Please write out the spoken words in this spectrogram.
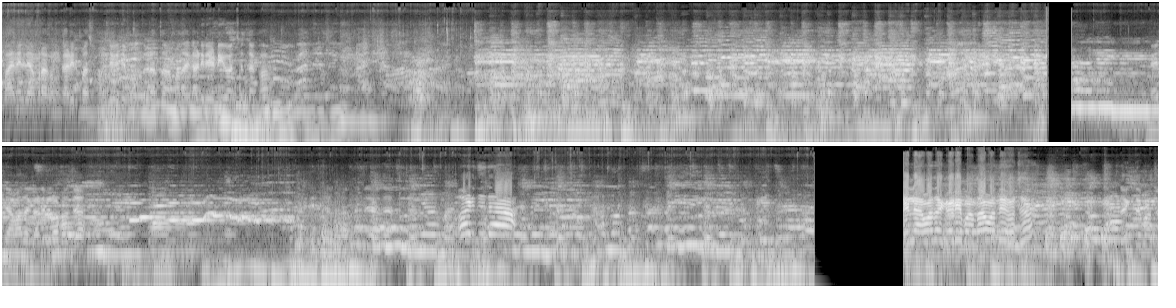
ফাইনালি পাশ পৌঁছে গেছি বন্ধুরা, তো আমাদের গাড়ি রেডিও আছে দেখো। এই যে আমাদের গাড়ির লোড এখানে আমাদের গাড়ি বাঁধা বাঁধে হচ্ছে। দেখতে পাচ্ছ?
